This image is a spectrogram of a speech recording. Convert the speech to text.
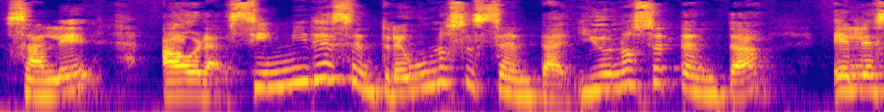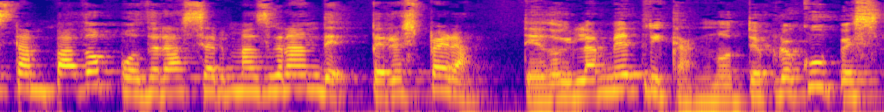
¿sale? Ahora, si mides entre 1,60 y 1,70, el estampado podrá ser más grande, pero espera, te doy la métrica, no te preocupes.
